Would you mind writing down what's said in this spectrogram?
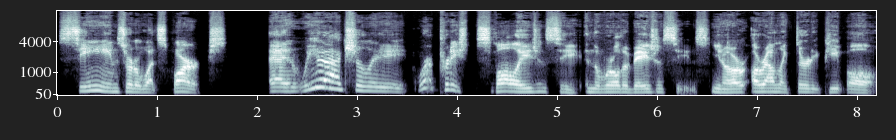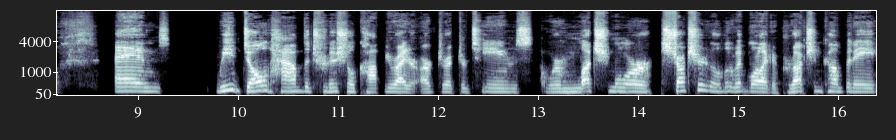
seeing sort of what sparks. And we actually, we're a pretty small agency in the world of agencies, you know, around like 30 people. And we don't have the traditional copywriter art director teams. We're much more structured, a little bit more like a production company.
